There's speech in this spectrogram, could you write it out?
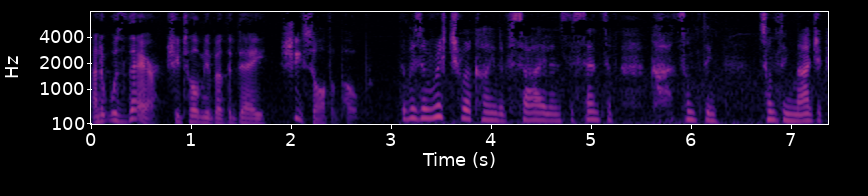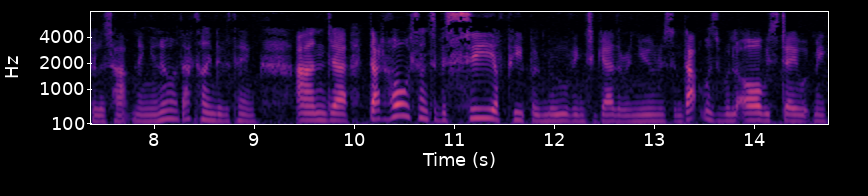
And it was there she told me about the day she saw the Pope. There was a ritual kind of silence, the sense of, God, something something magical is happening, you know, that kind of a thing. And uh, that whole sense of a sea of people moving together in unison, that was will always stay with me.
